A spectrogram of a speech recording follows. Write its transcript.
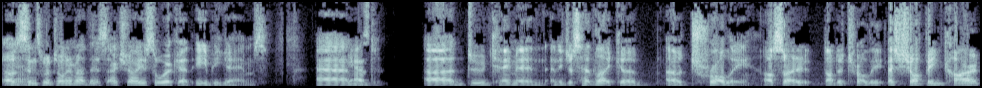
oh, since we're talking about this, actually, I used to work at EB Games, and Yes. a dude came in and he just had like a a trolley. Oh, sorry, not a trolley, a shopping cart.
